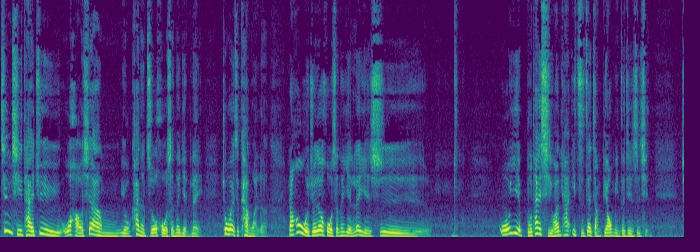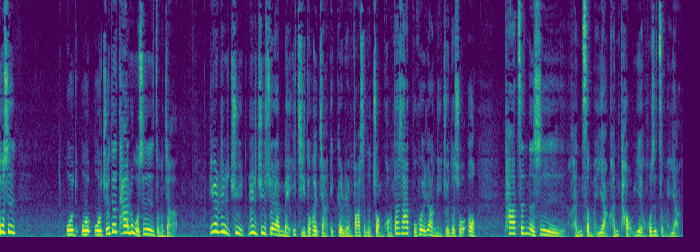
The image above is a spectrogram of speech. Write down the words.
近期台剧我好像有看的只有《火神的眼泪》，就我也是看完了。然后我觉得《火神的眼泪》也是，我也不太喜欢他一直在讲刁民这件事情。就是我我我觉得他如果是怎么讲啊？因为日剧，日剧虽然每一集都会讲一个人发生的状况，但是它不会让你觉得说，哦，他真的是很怎么样，很讨厌，或是怎么样。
